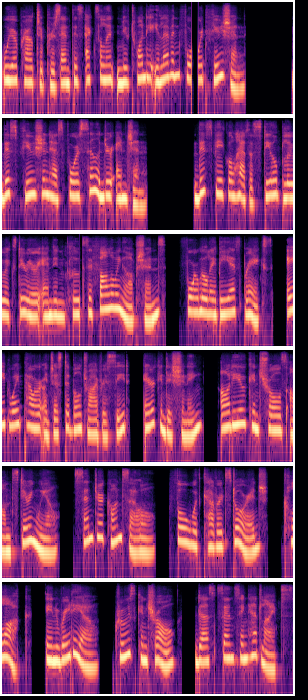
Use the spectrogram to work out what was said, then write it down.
we are proud to present this excellent new 2011 Ford Fusion. This Fusion has four-cylinder engine. This vehicle has a steel blue exterior and includes the following options, 4-wheel ABS brakes, 8-way power adjustable driver seat, air conditioning, audio controls on steering wheel, center console, full with covered storage, clock, in radio, cruise control, dusk sensing headlights.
